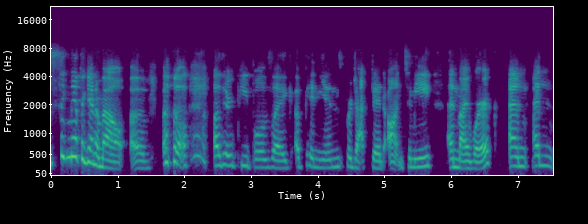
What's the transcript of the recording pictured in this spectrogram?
significant amount of other people's like opinions projected onto me and my work and and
